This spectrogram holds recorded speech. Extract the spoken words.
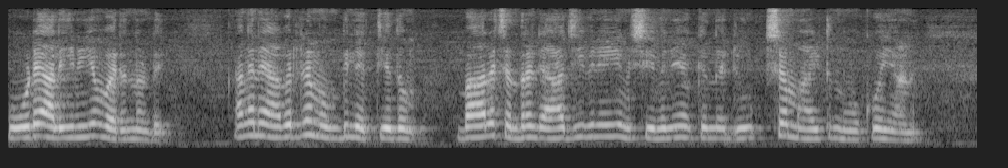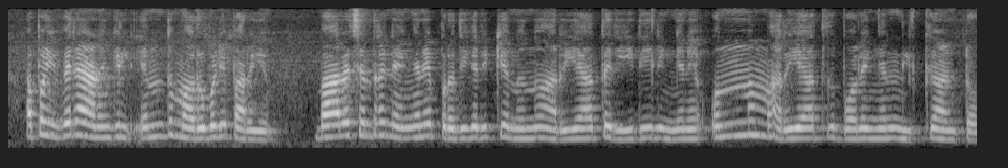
കൂടെ അലീനിയും വരുന്നുണ്ട്. അങ്ങനെ അവരുടെ മുമ്പിലെത്തിയതും ബാലചന്ദ്രൻ രാജീവിനെയും ശിവനെയും ഒക്കെ ഒന്ന് രൂക്ഷമായിട്ട് നോക്കുകയാണ്. അപ്പോൾ ഇവരാണെങ്കിൽ എന്ത് മറുപടി പറയും? ബാലചന്ദ്രൻ എങ്ങനെ പ്രതികരിക്കുമെന്നൊന്നും അറിയാത്ത രീതിയിൽ ഇങ്ങനെ ഒന്നും അറിയാത്തതുപോലെ ഇങ്ങനെ നിൽക്കുകയാണ് കേട്ടോ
